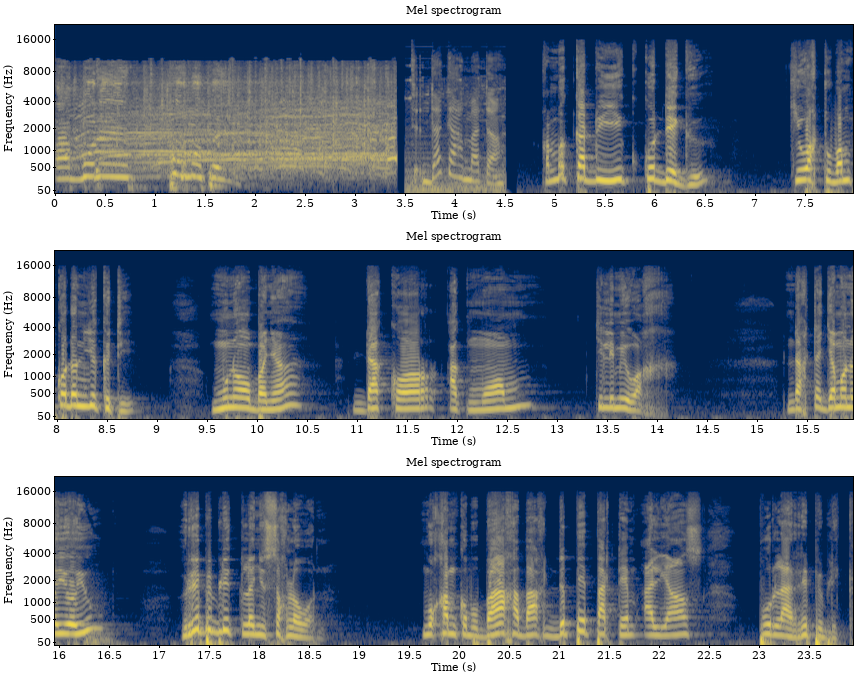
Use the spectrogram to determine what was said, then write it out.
à mourir pour mon pays. Dakar Matin. xam nga kàddu yi ku ko dégg ci waxtu ba mu ko doon yëkkati munoo bañ a d'accord ak moom ci li muy wax. Ndaxte jamono yooyu république lañu soxla woon. Mu xam ko bu baax a baax dëppee partem alliance pour la république.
